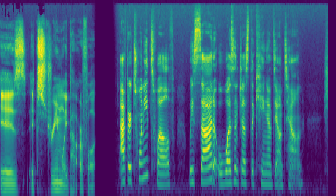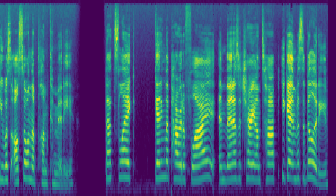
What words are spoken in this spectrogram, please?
is extremely powerful. After 2012, Saad wasn't just the king of downtown. He was also on the Plum Committee. That's like getting the power to fly, and then as a cherry on top, you get invisibility.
